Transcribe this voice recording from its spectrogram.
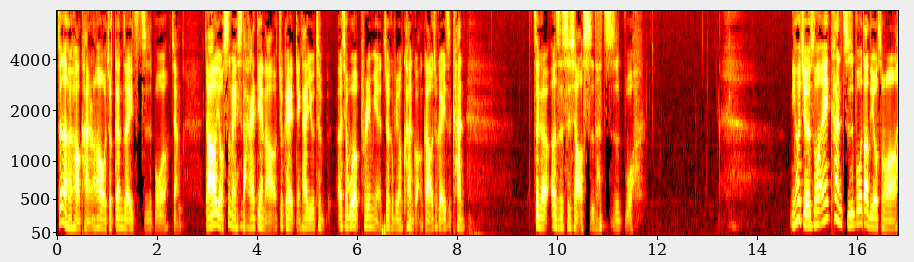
真的很好看，然后我就跟着一直直播这样，然后有事没事打开电脑就可以点开 YouTube，而且我有 Premium，就不用看广告，就可以一直看这个二十四小时的直播。你会觉得说，哎，看直播到底有什么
